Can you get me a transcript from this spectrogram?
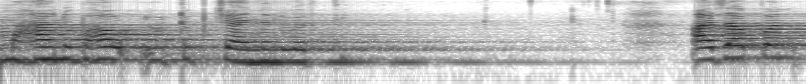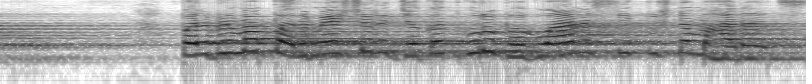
महानुभाव यूट्यूब चॅनलवरती आज आपण परब्रह्म परमेश्वर जगद्गुरू भगवान श्रीकृष्ण महाराज.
